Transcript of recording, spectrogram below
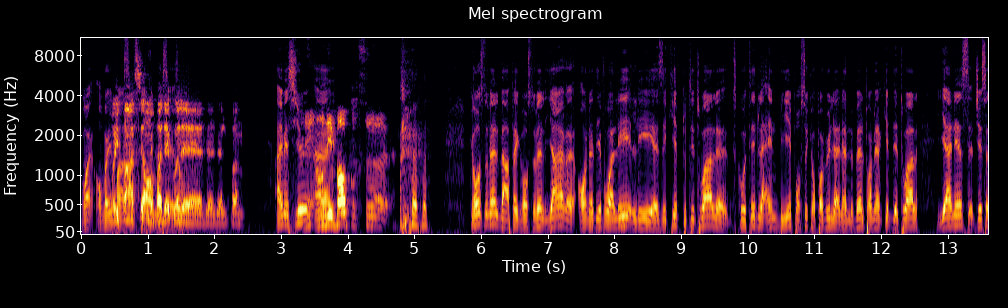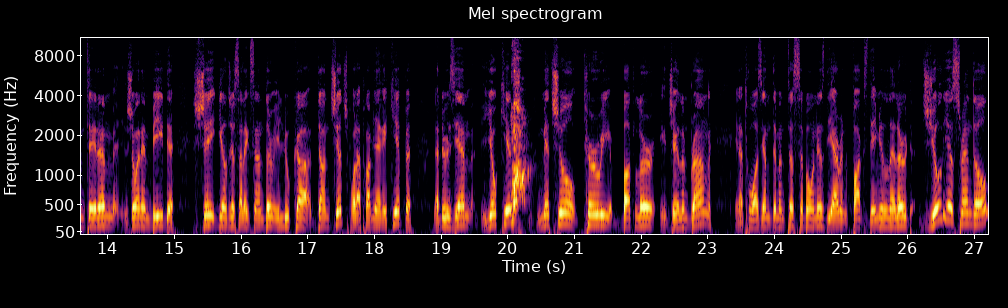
Ouais, on va y, penser. On va de quoi de, de, le fun. Hey, messieurs. On est, euh, bon pour ça. Grosse nouvelle, ben en fait, grosse nouvelle. Hier, euh, on a dévoilé les euh, équipes toutes étoiles euh, du côté de la NBA. Pour ceux qui n'ont pas vu la, nouvelle première équipe d'étoiles, Yanis, Jason Tatum, Joel Embiid, Shea Gilgis Alexander et Luka Doncic pour la première équipe. La deuxième, Jokic, Mitchell, Curry, Butler et Jalen Brown. Et la troisième, Demontis Sabonis, Aaron Fox, Damian Lillard, Julius Randle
